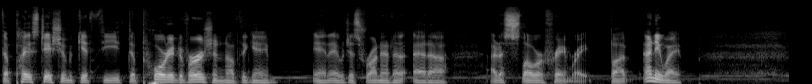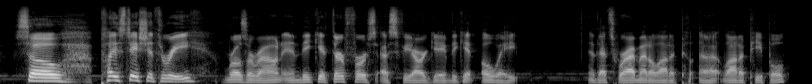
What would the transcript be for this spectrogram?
the PlayStation would get the, the ported version of the game and it would just run at a, at a, at a slower frame rate. But anyway, so PlayStation 3 rolls around and they get their first SVR game. They get 08, and that's where I met a lot of uh, a lot of people.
